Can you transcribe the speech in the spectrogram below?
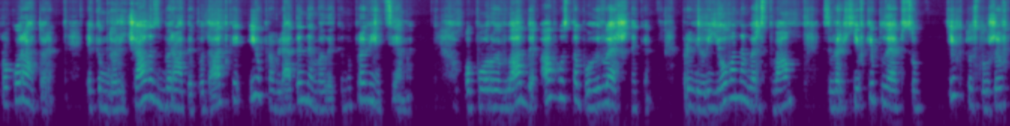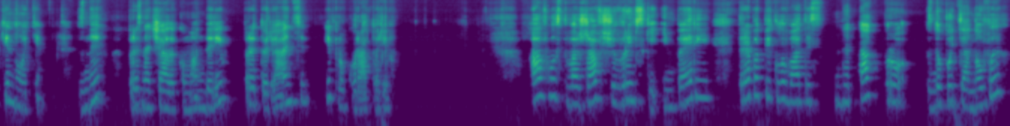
прокуратори, яким доручали збирати податки і управляти невеликими провінціями. Опорою влади Августа були вершники, привілейована верства з верхівки плепсу, ті, хто служив в кіноті. З них призначали командирів, преторіанців і прокураторів. Август вважав, що в Римській імперії треба піклуватись не так про здобуття нових,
